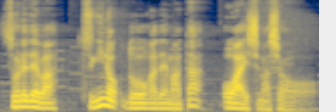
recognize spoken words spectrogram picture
それでは次の動画でまたお会いしましょう。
